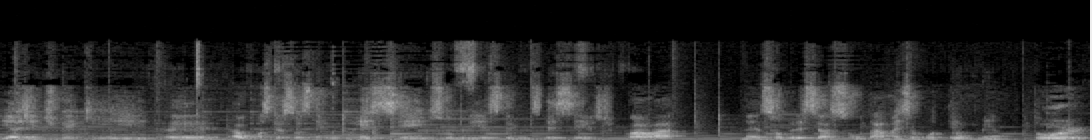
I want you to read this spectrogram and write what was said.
E a gente vê que é, algumas pessoas têm muito receio sobre isso, têm muitos receios de falar, né? Sobre esse assunto. Ah, mas eu vou ter um mentor.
